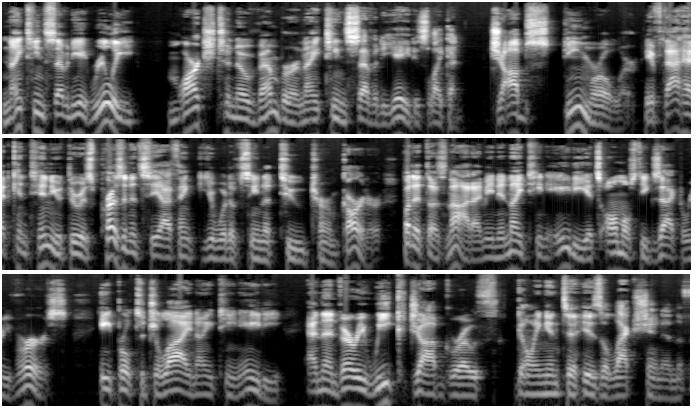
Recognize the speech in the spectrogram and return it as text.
1978, really March to November 1978 is like a job steamroller. If that had continued through his presidency, I think you would have seen a two term Carter, but it does not. I mean, in 1980, it's almost the exact reverse. April to July 1980, and then very weak job growth going into his election in the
